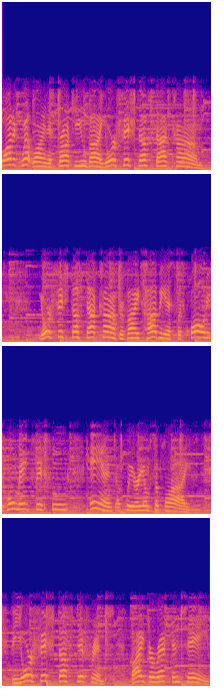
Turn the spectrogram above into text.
Aquatic Wetline is brought to you by YourFishStuff.com. YourFishStuff.com provides hobbyists with quality homemade fish food and aquarium supplies. The Your Fish Stuff difference. Buy direct and save.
